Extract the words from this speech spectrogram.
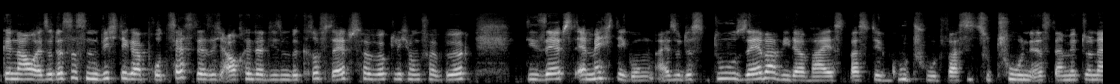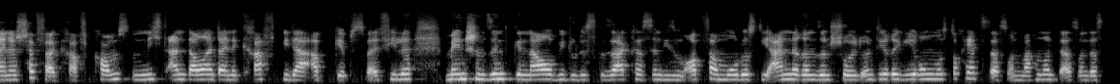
genau. Also das ist ein wichtiger Prozess, der sich auch hinter diesem Begriff Selbstverwirklichung verbirgt, die Selbstermächtigung, also dass du selber wieder weißt, was dir gut tut, was zu tun ist, damit du in deine Schöpferkraft kommst und nicht andauernd deine Kraft wieder abgibst, weil viele Menschen sind genau, wie du das gesagt hast, in diesem Opfermodus, die anderen sind schuld und die Regierung muss doch jetzt das und machen und das und das.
